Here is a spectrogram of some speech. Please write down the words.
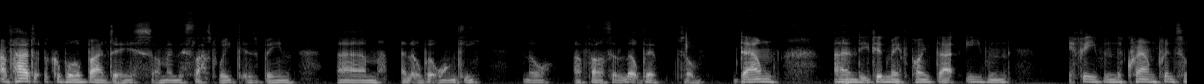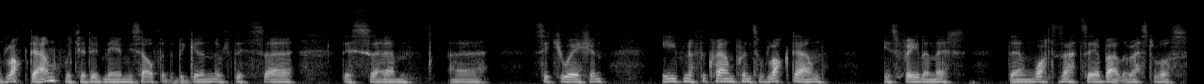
I've had a couple of bad days. I mean, this last week has been um, a little bit wonky. You know, I felt a little bit sort of down, and he did make the point that even if even the Crown Prince of Lockdown, which I did name myself at the beginning of this uh, this um, uh, situation, even if the Crown Prince of Lockdown is feeling it, then what does that say about the rest of us?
